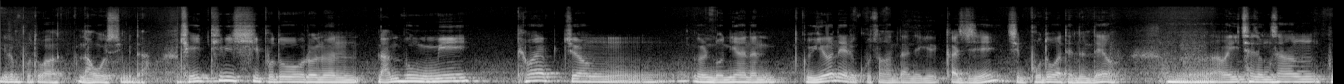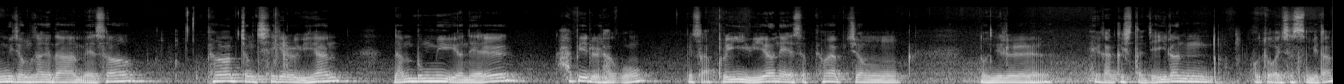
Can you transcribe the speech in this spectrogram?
이런 보도가 나오고 있습니다. JTBC 보도로는 남북미 평화협정을 논의하는 그 위원회를 구성한다는 얘기까지 지금 보도가 됐는데요. 어, 아마 2차 정상, 북미 정상회담에서 평화협정 체결을 위한 남북미 위원회를 합의를 하고 그래서 앞으로 이 위원회에서 평화협정 논의를 해 갈 것이다. 이제 이런 보도가 있었습니다.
